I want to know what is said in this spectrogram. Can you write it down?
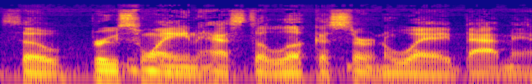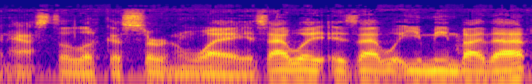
So Bruce Wayne has to look a certain way. Batman has to look a certain way. Is that what is that what you mean by that?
